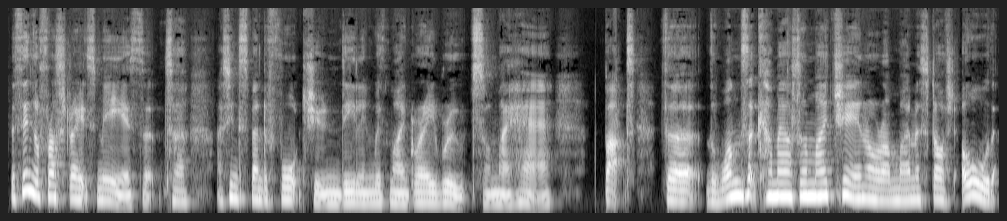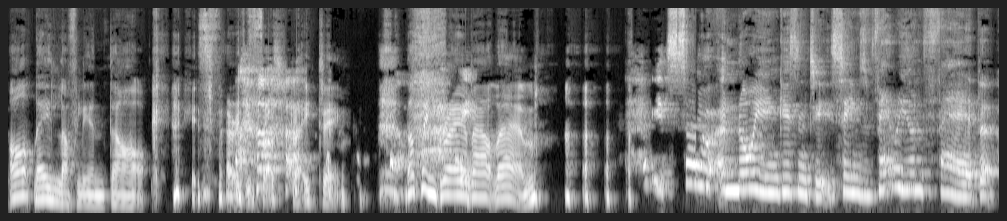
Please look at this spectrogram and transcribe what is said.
The thing that frustrates me is that uh, I seem to spend a fortune dealing with my grey roots on my hair, but the the ones that come out on my chin or on my moustache, oh, aren't they lovely and dark? it's very frustrating. Nothing grey about them. it's so annoying, isn't it? It seems very unfair that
